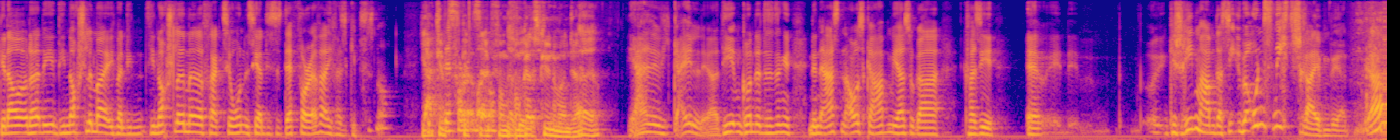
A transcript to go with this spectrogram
genau, oder die, die noch schlimmer, ich meine, die, die noch schlimmere Fraktion ist ja dieses Death Forever. Ich weiß, gibt es das noch? Ja, Forever ja noch? vom, vom Götz Kühnemann, ja. Ja, ja. Ja, wie geil, ja. Die im Grunde das Ding in den ersten Ausgaben ja sogar quasi äh, geschrieben haben, dass sie über uns nichts schreiben werden. Ja,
